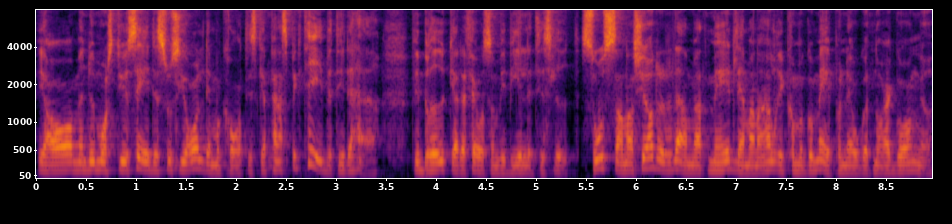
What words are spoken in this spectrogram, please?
ja, men du måste ju se det socialdemokratiska perspektivet i det här. Vi brukade få som vi ville till slut. Sossarna körde det där med att medlemmarna aldrig kommer gå med på något några gånger.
